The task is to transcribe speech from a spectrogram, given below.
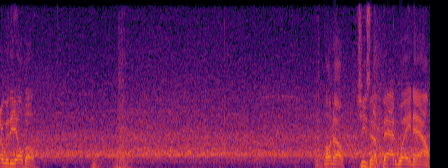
Her with the elbow. Oh no, she's in a bad way now.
